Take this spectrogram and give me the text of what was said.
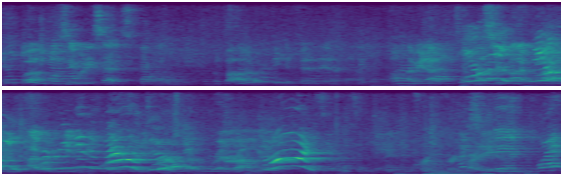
you. Well, we'll see what he says about if he can fit it in or not. I mean, I, Neil, I, I, Neil, I wouldn't need it before the thirty-first, Neil. but right around Come there. on! It wasn't bad. For, for part of April. What?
